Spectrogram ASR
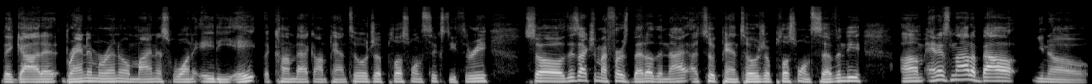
they got it. Brandon Moreno minus 188. The comeback on Pantoja plus 163. So this is actually my first bet of the night. I took Pantoja plus 170. Um, and it's not about, you know,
